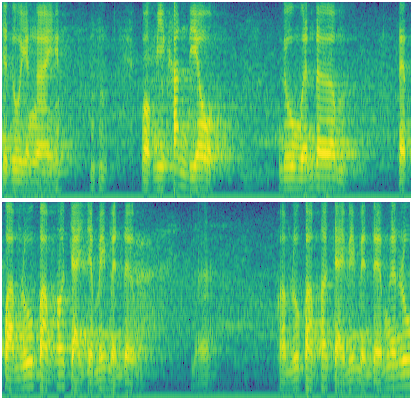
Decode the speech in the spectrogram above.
จะดูยังไง บอกมีขั้นเดียว ดูเหมือนเดิม แต่ความรู้ความเข้าใจจะไม่เหมือนเดิมนะความรู้ความเข้าใจไม่เหมือนเดิมงั้นรู้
